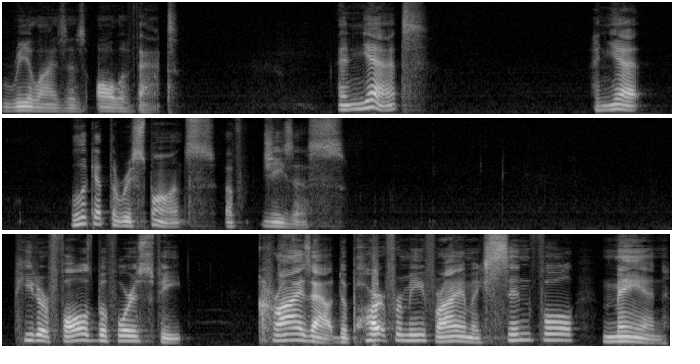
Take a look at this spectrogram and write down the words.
realizes all of that. And yet, and yet, look at the response of Jesus. Peter falls before his feet cries out, Depart from me, for I am a sinful man.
